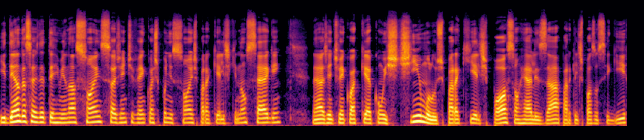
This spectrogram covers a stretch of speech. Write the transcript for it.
E dentro dessas determinações, a gente vem com as punições para aqueles que não seguem, né? a gente vem com, a, com estímulos para que eles possam realizar, para que eles possam seguir.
